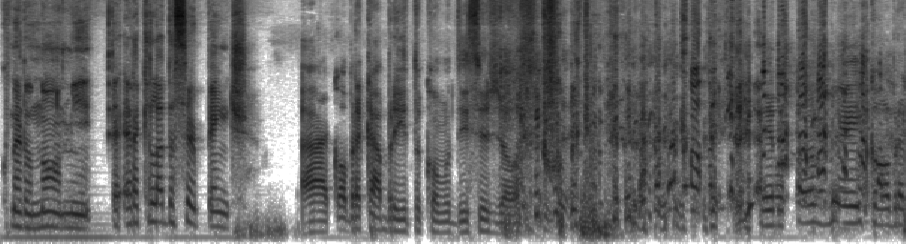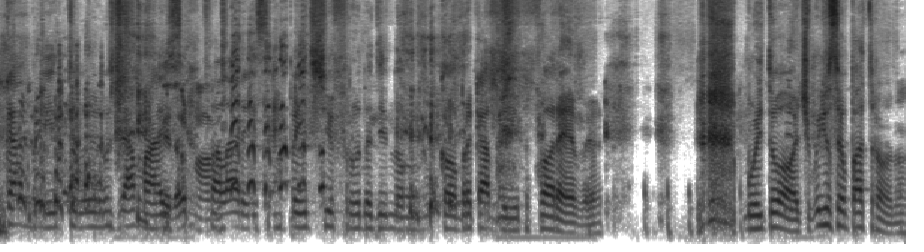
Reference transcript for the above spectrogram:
Como era o nome? Era aquela da serpente. Ah, cobra cabrito, como disse o Jorge. eu amei cobra cabrito. Eu jamais falarei serpente chifruda de novo. Cobra cabrito forever. Muito ótimo. E o seu patrono?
